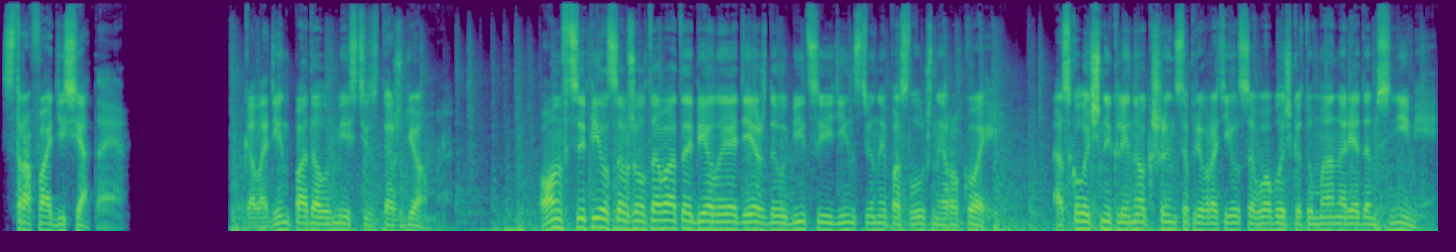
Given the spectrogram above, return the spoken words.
Строфа 10. Каладин падал вместе с дождем. Он вцепился в желтовато-белые одежды убийцы единственной послушной рукой. Осколочный клинок Шинца превратился в облачко тумана рядом с ними.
